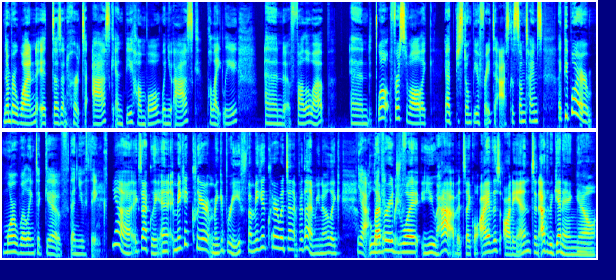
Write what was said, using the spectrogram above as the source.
number 1, it doesn't hurt to ask and be humble when you ask politely and follow up and well, first of all, like yeah, just don't be afraid to ask because sometimes like people are more willing to give than you think. Yeah, exactly. And make it clear, make it brief, but make it clear what's in it for them, you know, like yeah, leverage what you have. It's like, well, I have this audience and at the beginning, you Mhm. know,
